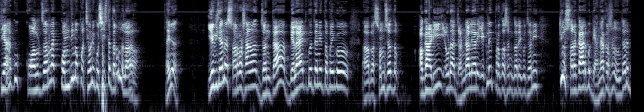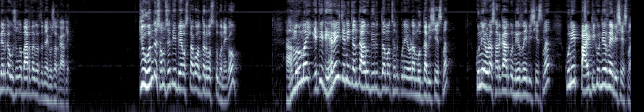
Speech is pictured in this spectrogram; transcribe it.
त्यहाँको कल्चरलाई कम्तीमा पछ्याउने कोसिस त गरौँ न ल। होइन? एकजना सर्वसाधारण जनता बेलायतको चाहिँ तपाईँको अब संसद अगाडि एउटा झन्डा ल्याएर एक्लै प्रदर्शन गरेको छ नि त्यो सरकारको ध्यान आकर्षण हुन्छ र बेलुका उसँग वार्ता गर्छ त्यहाँको सरकारले। त्यो हो नि त संसदीय व्यवस्थाको अन्तर्वस्तु भनेको हाम्रोमा यति धेरै चाहिँ जनताहरू विरुद्धमा छन् कुनै एउटा मुद्दा विशेषमा कुनै एउटा सरकारको निर्णय विशेषमा कुनै पार्टीको निर्णय विशेषमा।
